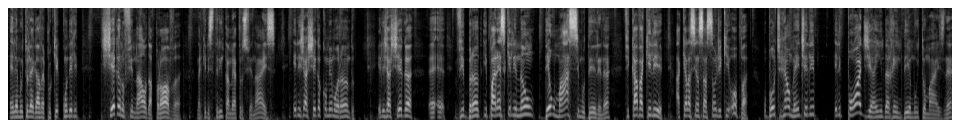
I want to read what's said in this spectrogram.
ela é muito legal, né? Porque quando ele chega no final da prova, naqueles 30 metros finais, ele já chega comemorando, ele já chega é, é, vibrando e parece que ele não deu o máximo dele, né? Ficava aquele, aquela sensação de que, opa, o Bolt realmente ele, ele pode ainda render muito mais, né?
